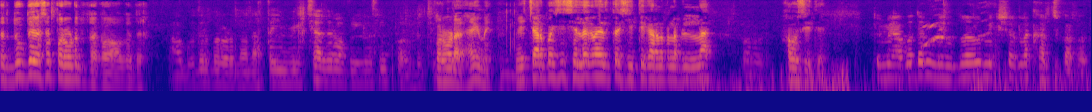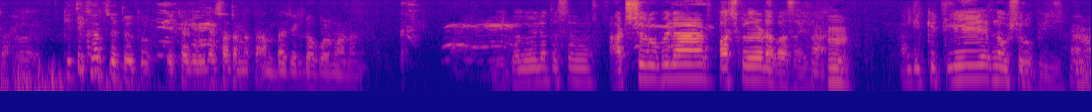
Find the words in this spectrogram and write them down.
तर दुग्ध व्यवसाय परवडत होता का हो अगोदर? अगोदर परवडत नव्हतं आता मिल्क चार्जर आपल्याला परवडत परवडा आहे की नाही? म्हणजे चार पैसे शिल्लक राहील तर शेती करायला पण आपल्याला परवडत. हौस येते. तुम्ही अगोदर मिल्क मिक्सरला खर्च करत होता. होय. किती खर्च येतो तो एका गाईला? साधारणतः अंदाज एक ढोबळ मानाने. वेळेला तसं आठशे रुपयाला पाच किलोचा डबा असायचा हा. हम्म. आणि ती किटली नऊशे रुपयाची. हा.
